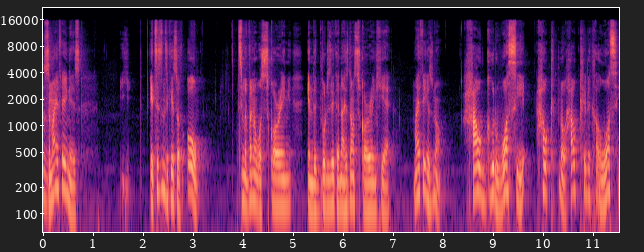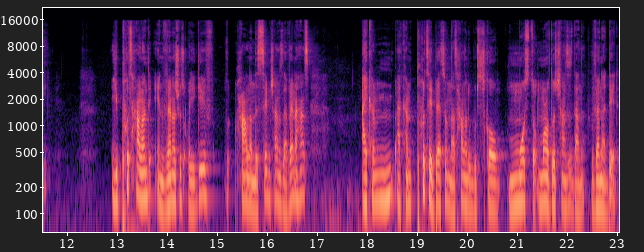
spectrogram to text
So my thing is, it isn't a case of oh, Werner was scoring in the Bundesliga, now he's not scoring here. My thing is no. How good was he? How no? How clinical was he? You put Haaland in Werner's shoes, or you give Haaland the same chance that Werner has. I can I can put a bet on that Haaland would score most of, more of those chances than Werner did.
